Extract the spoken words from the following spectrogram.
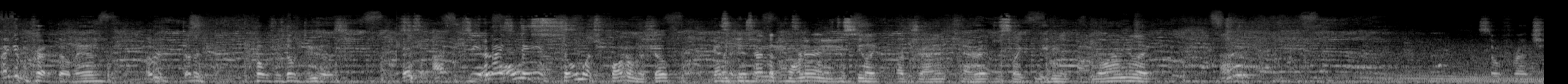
I give him credit though, man. Other other publishers don't do this. There's, I, see, there's nice always so much fun on the show floor. Guess Like you turn the corner and you just see like a giant carrot just like leading a conga line. You're like. So French.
